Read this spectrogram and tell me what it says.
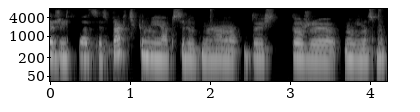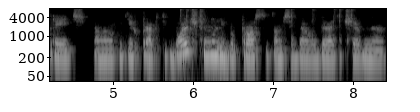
Такая же ситуация с практиками абсолютно, то есть тоже нужно смотреть, а, каких практик больше, ну, либо просто там всегда выбирать учебную,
